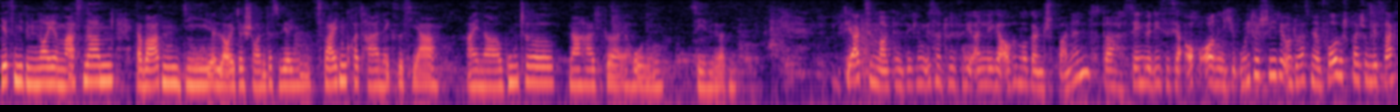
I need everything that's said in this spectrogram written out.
jetzt mit den neuen Maßnahmen erwarten die Leute schon, dass wir im zweiten Quartal nächstes Jahr eine gute, nachhaltige Erholung sehen werden. Die Aktienmarktentwicklung ist natürlich für die Anleger auch immer ganz spannend. Da sehen wir dieses Jahr auch ordentliche Unterschiede. Und du hast mir im Vorgespräch schon gesagt,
